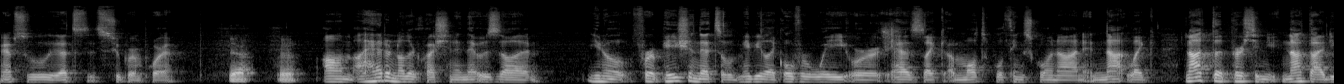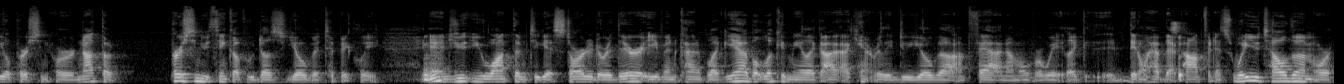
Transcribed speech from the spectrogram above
Absolutely, that's super important. Yeah, yeah. Um, I had another question, and that was, uh, you know, for a patient that's maybe like overweight or has like multiple things going on, and not like not the person, not the ideal person, or not the person you think of who does yoga typically. Mm-hmm. And you, you want them to get started, or they're even kind of like, yeah, but look at me, like I, I can't really do yoga. I'm fat and I'm overweight. Like they don't have that so, confidence. What do you tell them, or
